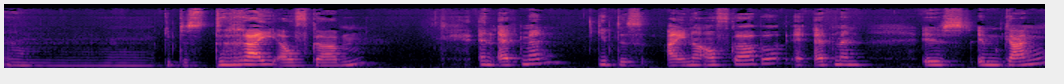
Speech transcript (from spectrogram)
ähm, gibt es drei Aufgaben. In Admin gibt es eine Aufgabe. Admin ist im Gang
